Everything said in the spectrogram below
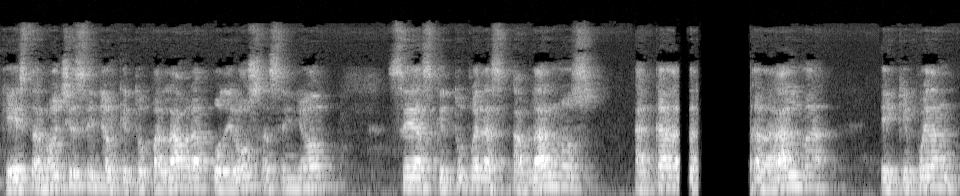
Que esta noche, Señor, que tu palabra poderosa, Señor, seas que tú puedas hablarnos a cada, a cada alma, eh, que puedan,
